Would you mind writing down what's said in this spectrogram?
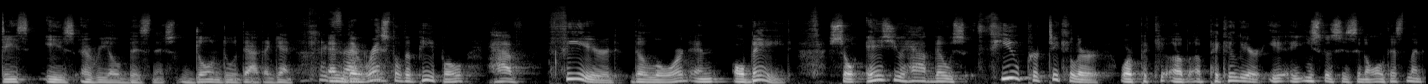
This is a real business. Don't do that again. And the rest of the people have feared the Lord and obeyed. So as you have those few particular or pecu- uh, uh, peculiar instances in the Old Testament,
